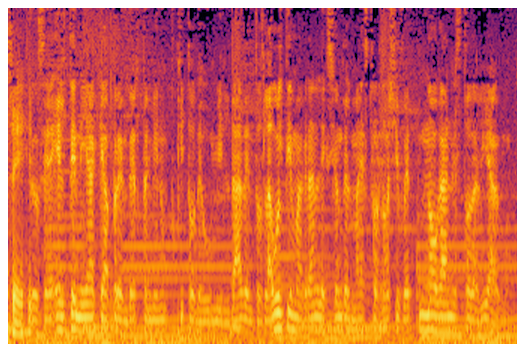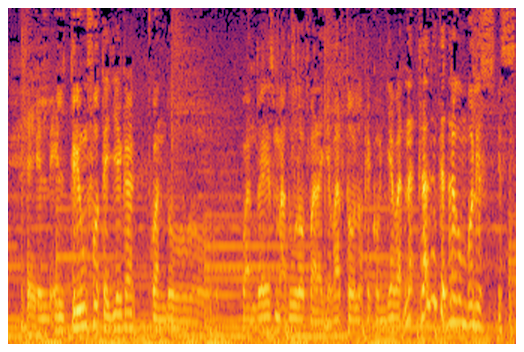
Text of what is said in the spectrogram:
Sí. Entonces él tenía que aprender también un poquito de humildad. Entonces la última gran lección del maestro Roshi fue no ganes todavía. sí. El, el triunfo te llega cuando, cuando eres maduro para llevar todo lo que conlleva. Realmente Dragon Ball es, es-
